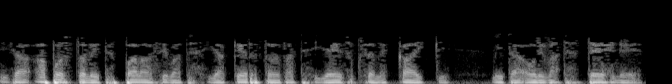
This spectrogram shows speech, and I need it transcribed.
Ja apostolit palasivat ja kertoivat Jeesukselle kaikki, mitä olivat tehneet.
